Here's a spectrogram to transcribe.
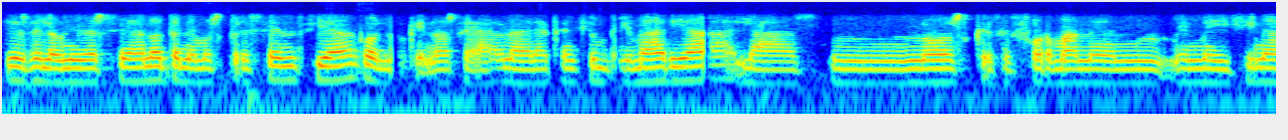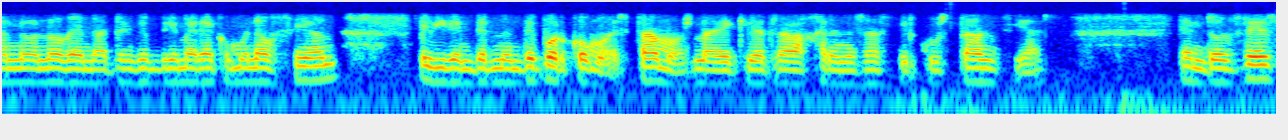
desde la universidad no tenemos presencia, con lo que no se habla de la atención primaria, las los que se forman en, en medicina no, no ven la atención primaria como una opción, evidentemente por cómo estamos, nadie quiere trabajar en esas circunstancias. Entonces,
